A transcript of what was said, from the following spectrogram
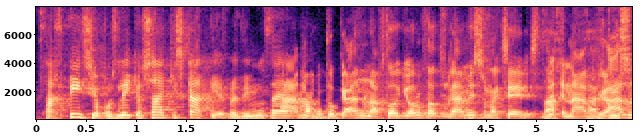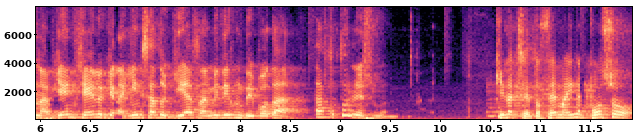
Θα χτίσει, όπως λέει και ο Σάκης, κάτι, ρε παιδί μου. Θα... Άμα μου το κάνουν αυτό και όρο θα τους γαμίσω, να ξέρεις. Θα- Να θα βγάλουν, χτίσει. να βγαίνει Halo και να γίνει σαν τον Gears, να μην δείχνουν τίποτα. Θα αυτοκτονήσουμε. Κοίταξε, το θέμα είναι πόσο.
